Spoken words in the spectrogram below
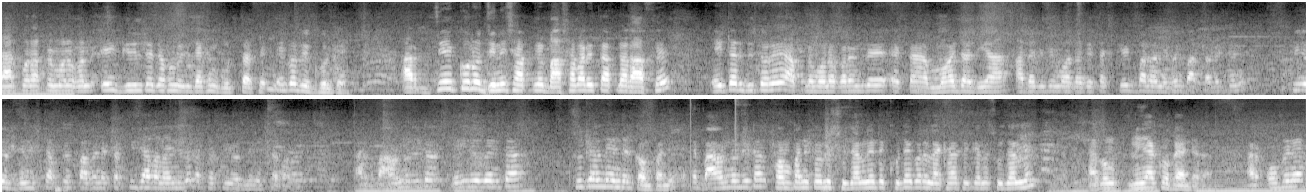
তারপর আপনি মনে করেন এই গ্রিলটা যখন ওই দেখেন ঘুরতে আছে, এইভাবে ঘুরবে। আর যে কোনো জিনিস আপনি বাসা বাড়িতে আপনার আছে, এইটার ভিতরে আপনি মনে করেন যে একটা ময়দা দিয়া, আধা কেজি ময়দা দিয়ে একটা কেক বানিয়ে নেবেন বাচ্চাদের জন্য। পিওর জিনিসটা আপনি পাবেন, একটা পিজা বানিয়ে নেবেন, একটা পিওর জিনিসটা পাবেন। আর বাউন্ন লিটার এই ওভেনটা সুইজারল্যান্ডের কোম্পানি একটা বাউন্ন লিটার কোম্পানিটা হলো সুইজারল্যান্ডে খুদে করে লেখা আছে এখানে সুইজারল্যান্ড? এবং মিয়াকো ব্র্যান্ডের আর ওভেনের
